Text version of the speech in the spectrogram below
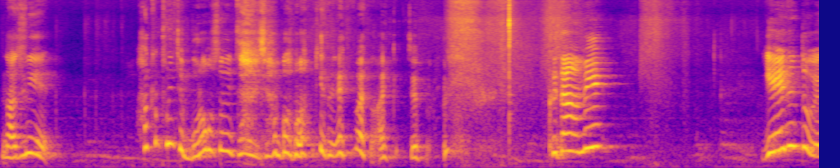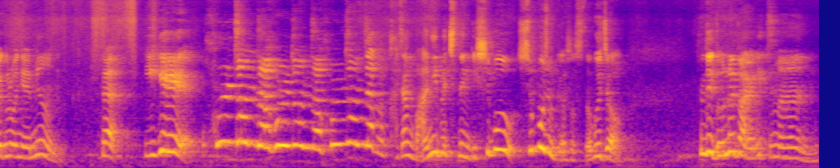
나중에 학교 프린트에 뭐라고 써있는지 한번 확인을 해봐요. 알겠죠? 그 다음에 얘는 또 왜 그러냐면 그러니까 이게 홀전자, 홀전자, 홀전자가 가장 많이 배치된 게 15, 15족이었었어. 그죠? 근데 너네도 알겠지만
